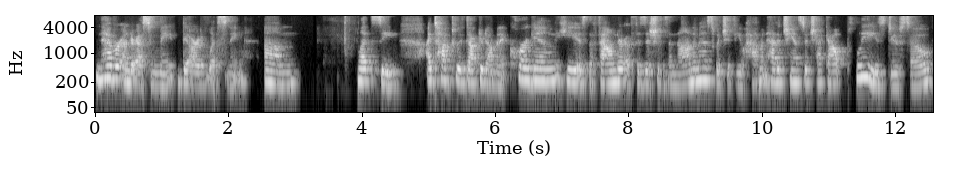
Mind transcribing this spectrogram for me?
never underestimate the art of listening. Um, let's see. I talked with Dr. Dominic Corrigan. He is the founder of Physicians Anonymous, which, if you haven't had a chance to check out, please do so.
